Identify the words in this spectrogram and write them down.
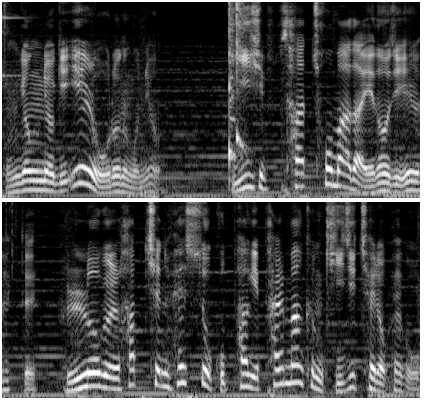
공격력이 1 오르는군요. 24초마다 에너지 1 획득. 블록을 합친 횟수 곱하기 8만큼 기지 체력 회복.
